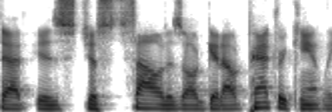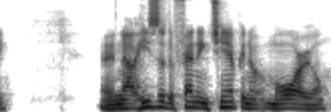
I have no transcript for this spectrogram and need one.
that is just solid as all get out. Patrick Cantlay. And now he's a defending champion at Memorial.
